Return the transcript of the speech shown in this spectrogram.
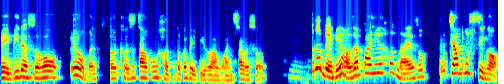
baby 的时候，因为我们呃可是照顾很多个 baby 嘛，晚上的时候，这个 baby 好像半夜后来的时候不叫不醒哦，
